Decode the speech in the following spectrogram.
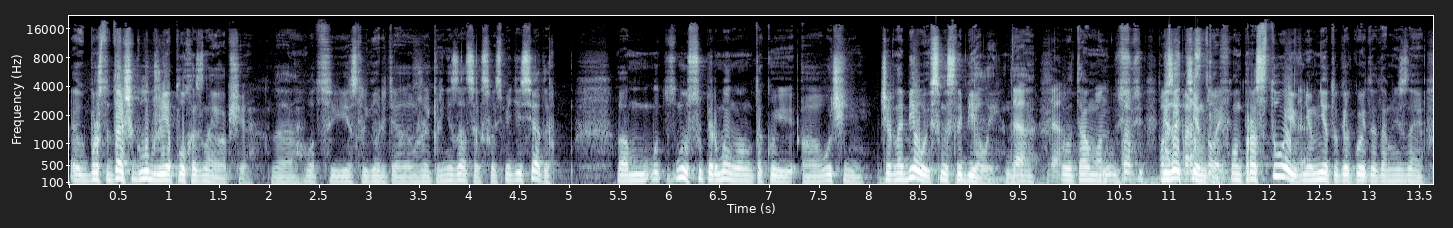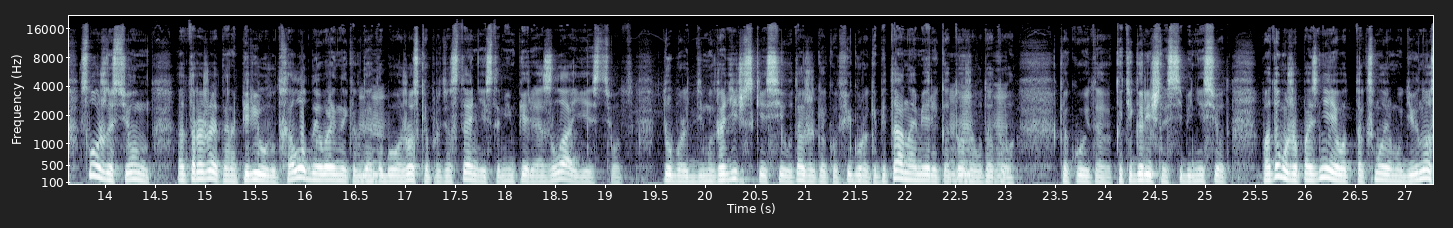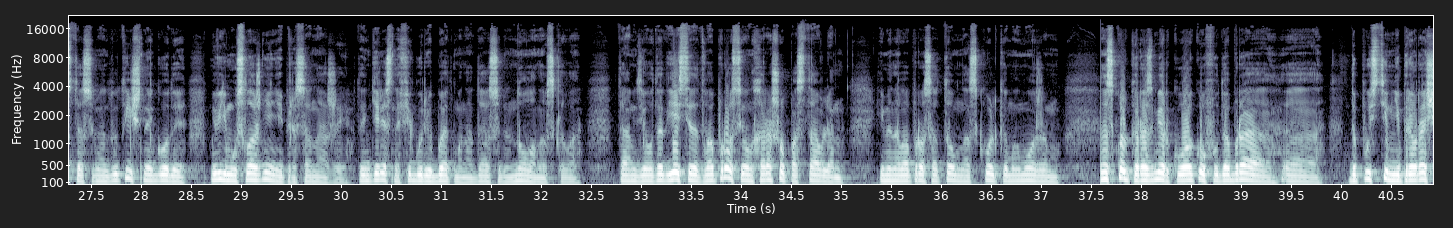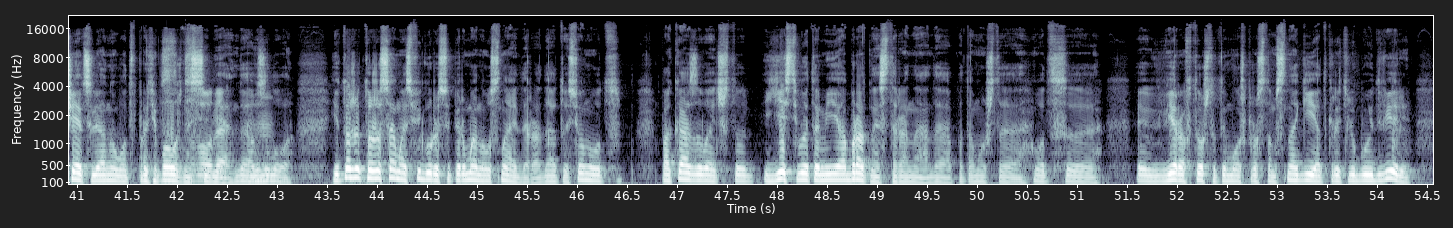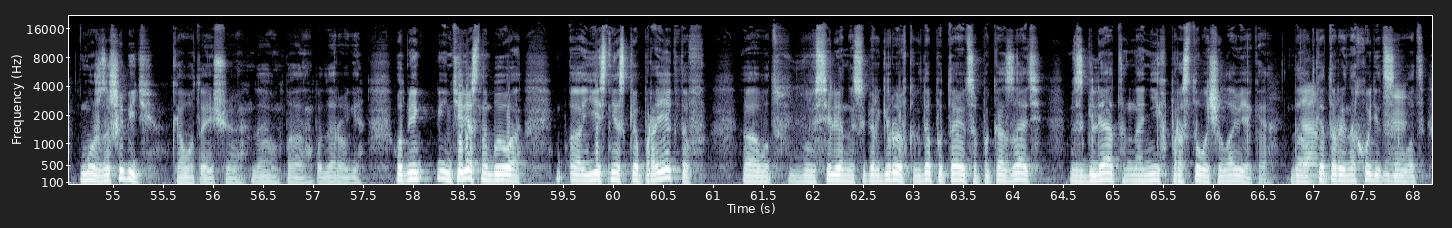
Э, просто дальше глубже я плохо знаю вообще. Да. Вот если говорить о уже экранизациях с 80-х, а, ну, Супермен, он такой а, очень черно-белый, в смысле белый. Да, да. Вот там он без оттенков. Простой. Он простой, да. в нем нету какой-то там, не знаю, сложности. Он отражает, наверное, период вот, холодной войны, когда mm-hmm. это было жесткое противостояние. Есть там империя зла, есть вот добрые демократические силы, так же, как вот фигура Капитана Америка, mm-hmm. тоже вот эту какую-то категоричность себе несет. Потом уже позднее, вот так смотрим, в 90-е, особенно 2000-е годы, мы видим усложнение персонажей. Это интересно в фигуре Бэтмена, да, особенно Нолановского. Там, где вот это, есть этот вопрос, и он хорошо поставлен именно вопрос о том, насколько мы можем, насколько размер кулаков у добра э, допустим, не превращается ли оно вот в противоположность зло, себе, да, да в зло. И то же, то же самое с фигурой Супермена у Снайдера, да, то есть он вот показывает, что есть в этом и обратная сторона, да, потому что вот э, вера в то, что ты можешь просто там с ноги открыть любую дверь, можешь зашибить кого-то еще, да, по, по дороге. Вот мне интересно было, э, есть несколько проектов, вот, во вселенной супергероев, когда пытаются показать взгляд на них простого человека, да, да. Вот, который находится mm-hmm. вот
